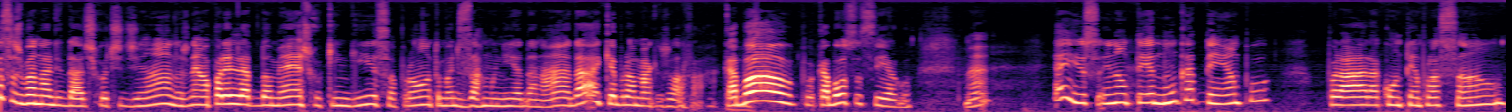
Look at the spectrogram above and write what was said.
essas banalidades cotidianas, né? Um aparelho eletrodoméstico que enguiça, pronto, uma desarmonia danada. Ai, quebrou a máquina de lavar. Acabou, acabou o sossego, né? É isso, e não ter nunca tempo para a contemplação,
